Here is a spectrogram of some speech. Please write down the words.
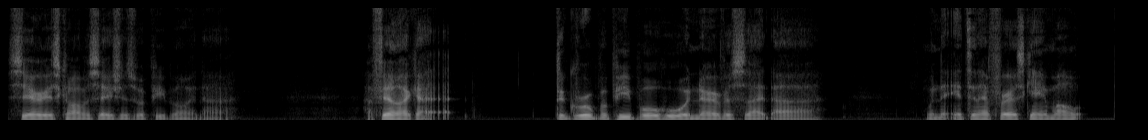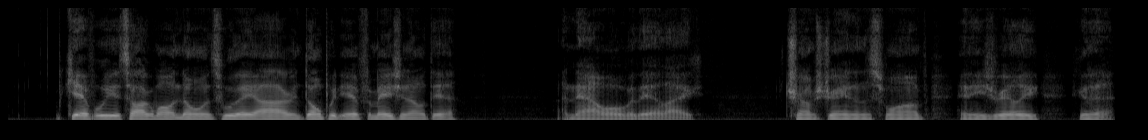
serious conversations with people, and uh I feel like I the group of people who were nervous that uh when the internet first came out, be careful who you talk about, no one's who they are, and don't put your information out there. And now over there, like Trump's draining the swamp, and he's really gonna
